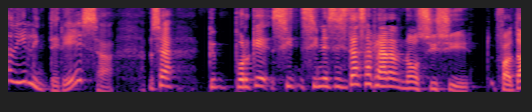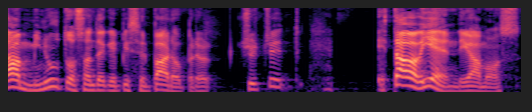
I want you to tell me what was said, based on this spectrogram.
nadie, le interesa. O sea, porque si, si, necesitas aclarar, no, sí, sí, faltaban minutos antes de que empiece el paro, pero estaba bien, digamos.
